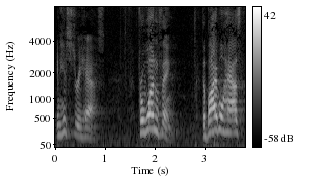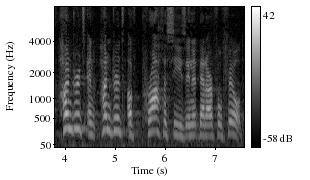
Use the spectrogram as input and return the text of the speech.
in history has. For one thing, the Bible has hundreds and hundreds of prophecies in it that are fulfilled.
